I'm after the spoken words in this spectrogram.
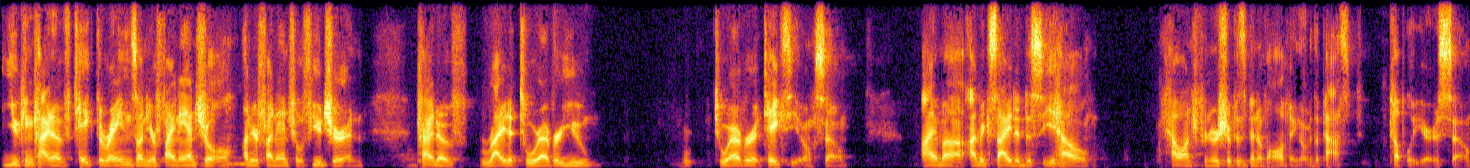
you can kind of take the reins on your financial on your financial future and kind of ride it to wherever you to wherever it takes you. So I'm uh, I'm excited to see how how entrepreneurship has been evolving over the past couple of years. So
